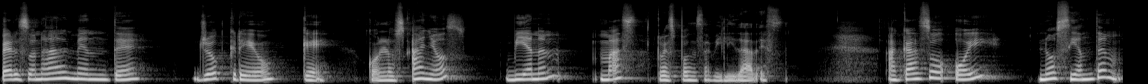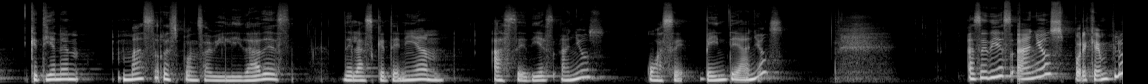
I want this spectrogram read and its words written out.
Personalmente, yo creo que con los años vienen más responsabilidades. ¿Acaso hoy no sienten que tienen más responsabilidades de las que tenían hace 10 años o hace 20 años? Hace 10 años, por ejemplo,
